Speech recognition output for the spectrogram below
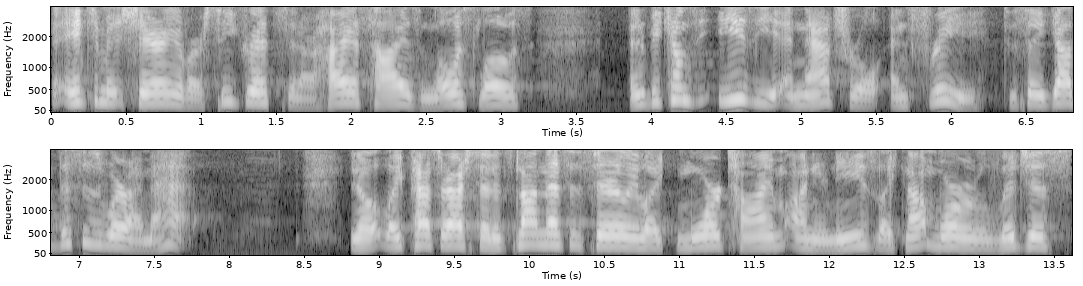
intimate sharing of our secrets and our highest highs and lowest lows. And it becomes easy and natural and free to say, God, this is where I'm at. You know, like Pastor Ash said, it's not necessarily like more time on your knees, like not more religious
